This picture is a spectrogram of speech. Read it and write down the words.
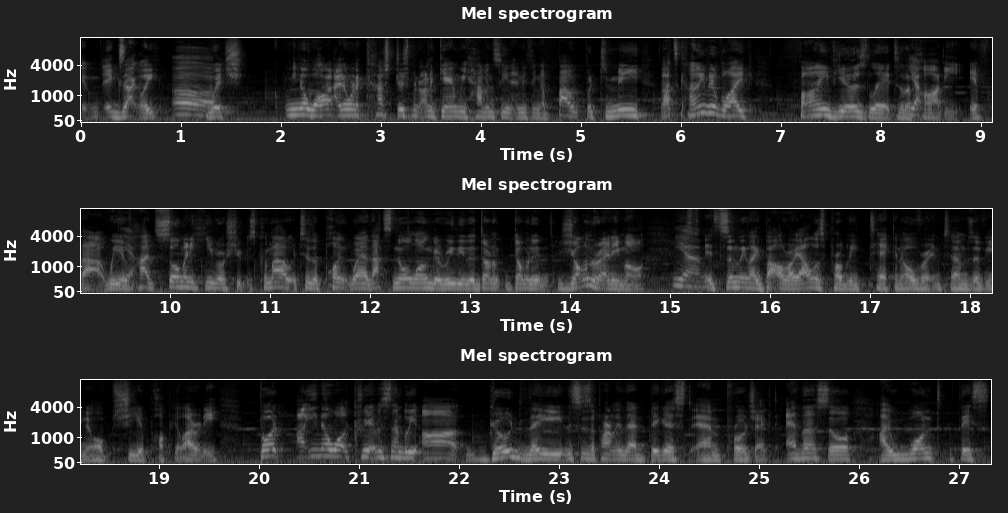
Exactly. Oh. Which. You know what? I don't want to cast judgment on a game we haven't seen anything about, but to me, that's kind of like five years late to the Yep. party, if that. We have Yeah. had so many hero shooters come out to the point where that's no longer really the dom- dominant genre anymore. Yeah. It's something like Battle Royale has probably taken over in terms of, you know, sheer popularity. But uh, you know what? Creative Assembly are good. They this is apparently their biggest um, project ever, so I want this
